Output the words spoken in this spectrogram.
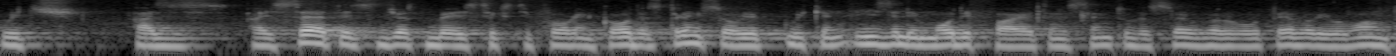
which, as I said, is just base 64 encoded string, so we can easily modify it and send to the server whatever you want.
